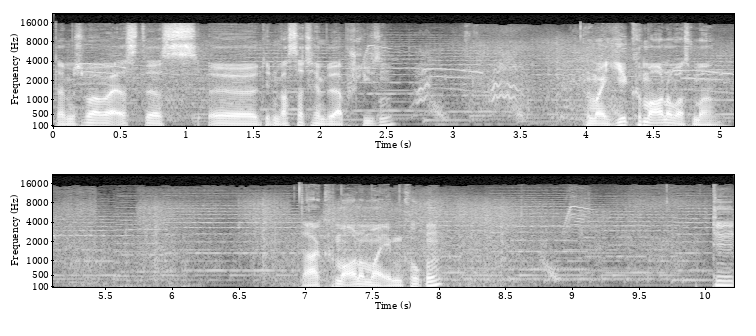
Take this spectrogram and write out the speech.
Da müssen wir aber erst das, äh, den Wassertempel abschließen. Guck mal, hier können wir auch noch was machen. Da können wir auch noch mal eben gucken. Du,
